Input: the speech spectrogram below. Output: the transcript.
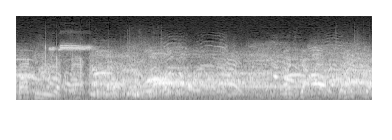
attacking you. Attacking you. Nice job. Nice job.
